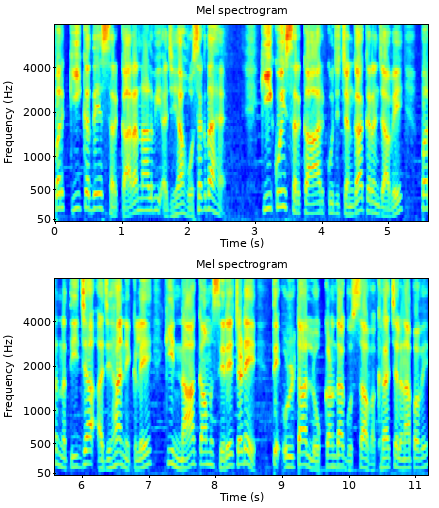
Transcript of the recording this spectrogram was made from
ਪਰ ਕੀ ਕਦੇ ਸਰਕਾਰਾਂ ਨਾਲ ਵੀ ਅਜਿਹਾ ਹੋ ਸਕਦਾ ਹੈ? ਕੀ ਕੋਈ ਸਰਕਾਰ ਕੁਝ ਚੰਗਾ ਕਰਨ ਜਾਵੇ, ਪਰ ਨਤੀਜਾ ਅਜਿਹਾ ਨਿਕਲੇ ਕਿ ਨਾ ਕੰਮ ਸਿਰੇ ਚੜੇ ਤੇ ਉਲਟਾ ਲੋਕਾਂ ਦਾ ਗੁੱਸਾ ਵੱਖਰਾ ਚੱਲਣਾ ਪਵੇ।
